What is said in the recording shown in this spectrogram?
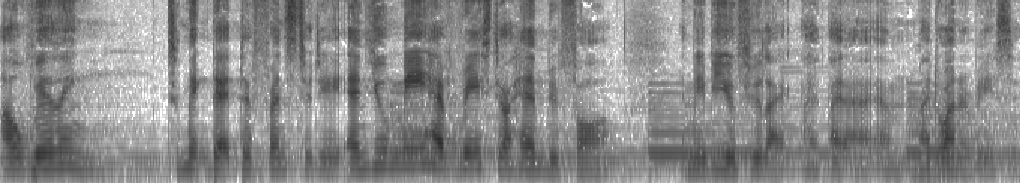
are willing to make that difference today, and you may have raised your hand before, and maybe you feel like, I, I, I, um, I don't want to raise it.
